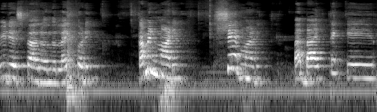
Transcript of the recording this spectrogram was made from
ವಿಡಿಯೋ ಇಷ್ಟ ಆದ್ರೆ ಒಂದು ಲೈಕ್ ಕೊಡಿ ಕಮೆಂಟ್ ಮಾಡಿ ಶೇರ್ ಮಾಡಿ. ಬಾಯ್ ಬಾಯ್ ಟೇಕ್ ಕೇರ್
